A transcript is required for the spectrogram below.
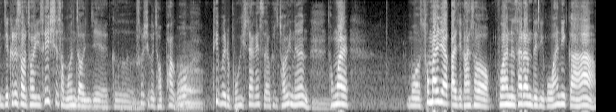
이제 그래서 저희 셋이서 먼저 이제 그 소식을 접하고 어. TV를 보기 시작했어요. 그래서 저희는 정말 뭐 소말리아까지 가서 구하는 사람들이고 하니까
